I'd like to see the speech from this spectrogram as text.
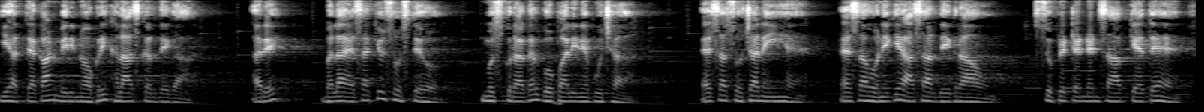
यह हत्याकांड मेरी नौकरी खलास कर देगा। अरे, भला ऐसा क्यों सोचते हो? मुस्कुराकर गोपाली ने पूछा ऐसा सोचा नहीं है। ऐसा होने के आसार देख रहा हूँ। सुप्रिंटेंडेंट साहब कहते हैं,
